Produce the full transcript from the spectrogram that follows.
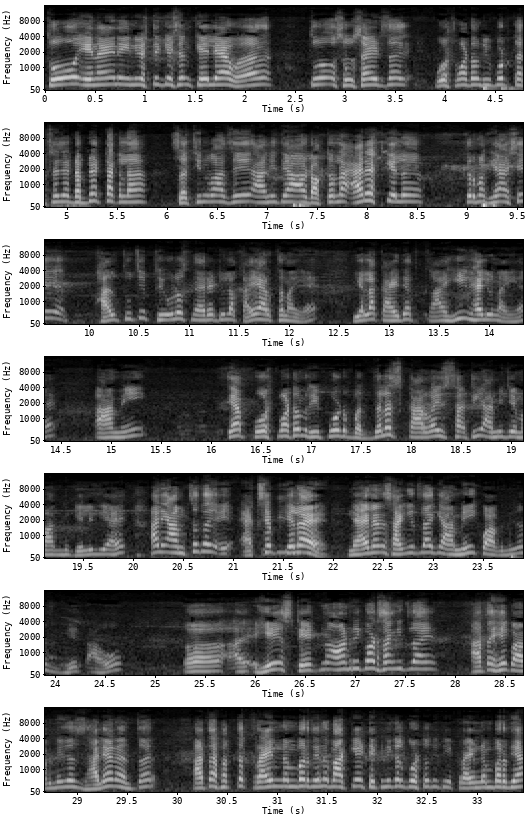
तो एन आय एने इन्व्हेस्टिगेशन केल्यावर तो सुसाईडचा पोस्टमॉर्टम रिपोर्ट कचऱ्याच्या डब्यात टाकला. सचिन वाझे आणि त्या डॉक्टरला अरेस्ट केलं. तर मग हे असे फालतूचे फ्रिवलस नॅरेटिव्हला काही अर्थ नाही आहे याला कायद्यात काही व्हॅल्यू नाही आहे आम्ही त्या पोस्टमॉर्टम रिपोर्टबद्दलच कारवाईसाठी आम्ही जे मागणी केलेली आहे. आणि आमचं तर ॲक्सेप्ट केलं आहे न्यायालयाने सांगितलं की आम्ही कॉग्निजन्स घेत आहोत. हे स्टेटनं ऑन रेकॉर्ड सांगितलं आहे. आता हे कॉग्निझन्स झाल्यानंतर आता फक्त क्राईम नंबर देणं बाकी आहे. टेक्निकल गोष्ट होती ती. क्राईम नंबर द्या.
